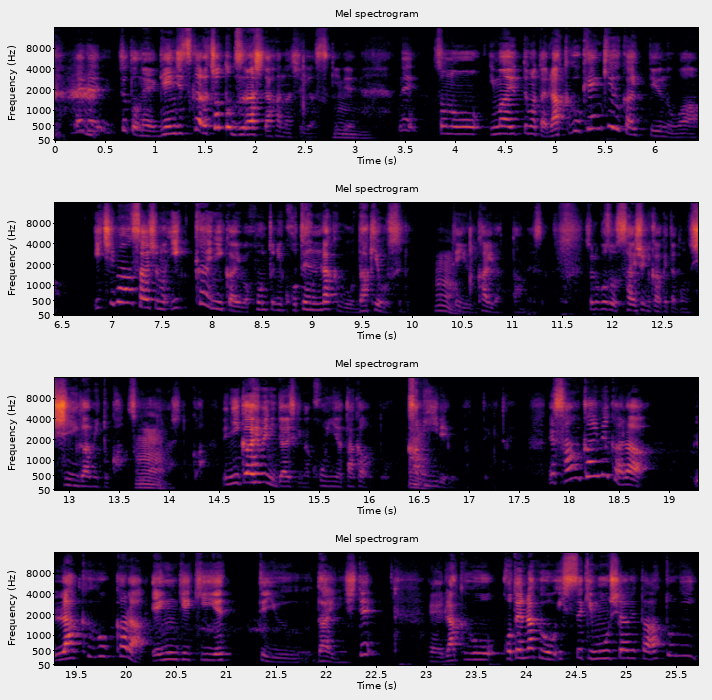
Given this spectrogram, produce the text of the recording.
大体ちょっとね現実からちょっとずらした話が好きで、でその今言ってもらった落語研究会っていうのは一番最初の1回2回は本当に古典落語だけをするうん。っていう回だったんです、それこそ最初にかけたの死神とかそういう話とか、で2回目に大好きな今夜高尾と紙入れをやってみたいな。で3回目から落語から演劇へっていう題にして、えー落語古典落語を一席申し上げた後に、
